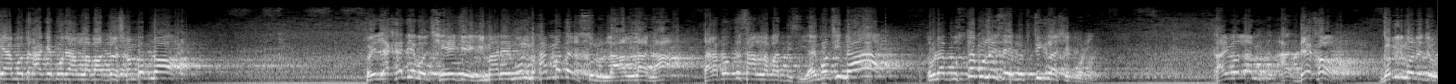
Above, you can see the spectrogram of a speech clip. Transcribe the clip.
কেমন আগে পরে আল্লাহ বাদ দেওয়া সম্ভব নয়। ওই লেখা দিয়ে বলছি এই যে ইমানের মূল মোহাম্মদ রাসুল্লাহ আল্লাহ না। তারা বলতেছে আল্লাহ বাদ দিছি। আমি বলছি না তোমরা বুঝতে বলেছে মুক্তি ক্লাসে পড়ে। আমি বললাম দেখো গভীর মনোযোগ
